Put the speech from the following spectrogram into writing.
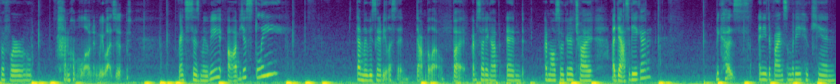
before I'm home alone and we watch it. Francis's movie, obviously. That movie's gonna be listed down below. But I'm setting up and I'm also gonna try Audacity again because I need to find somebody who can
